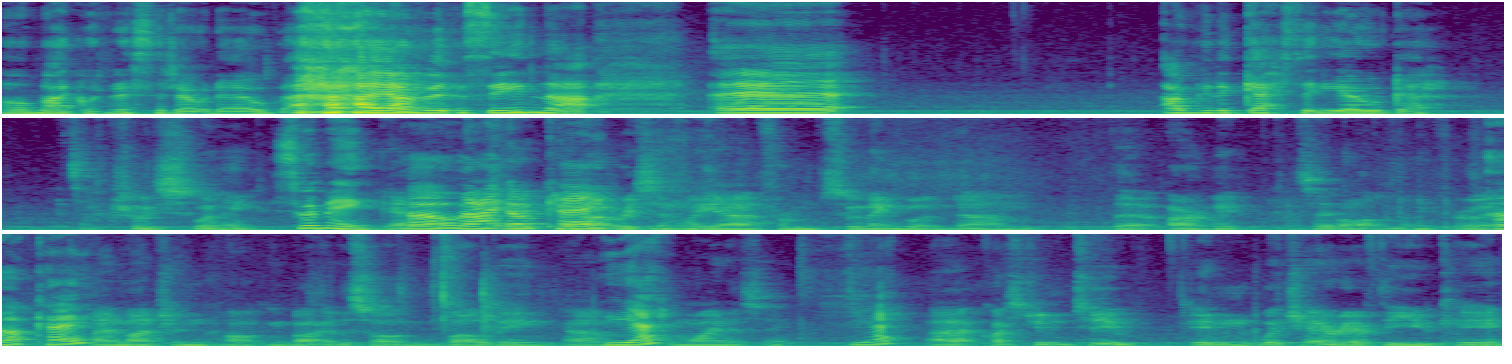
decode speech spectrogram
Oh my goodness, I don't know. I haven't seen that. Uh, I'm going to guess at yoga. It's actually swimming. Swimming. Yeah. Oh, right, Came- Came out okay. recently uh, from Swim England um, that apparently save a lot of money through it. Okay. I imagine harking back to the sort of well-being um, Yeah. and wider say. Yeah. Uh, question two. In which area of the UK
